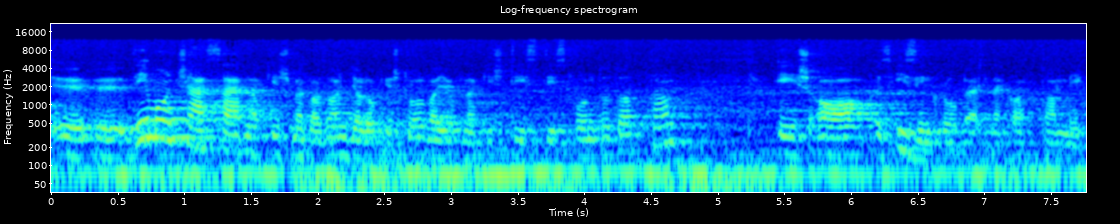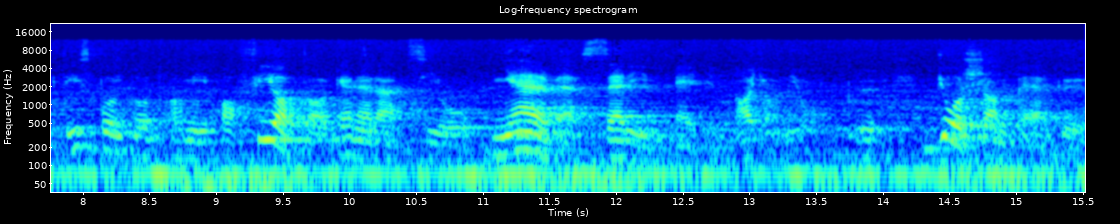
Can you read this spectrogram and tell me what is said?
ö, ö, démoncsászárnak is, meg az angyalok és tolvajoknak is 10-10 pontot adtam, és az Ising Robertnek adtam még 10 pontot, ami a fiatal generáció nyelve szerint egy nagyon jó, gyorsan pergő,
